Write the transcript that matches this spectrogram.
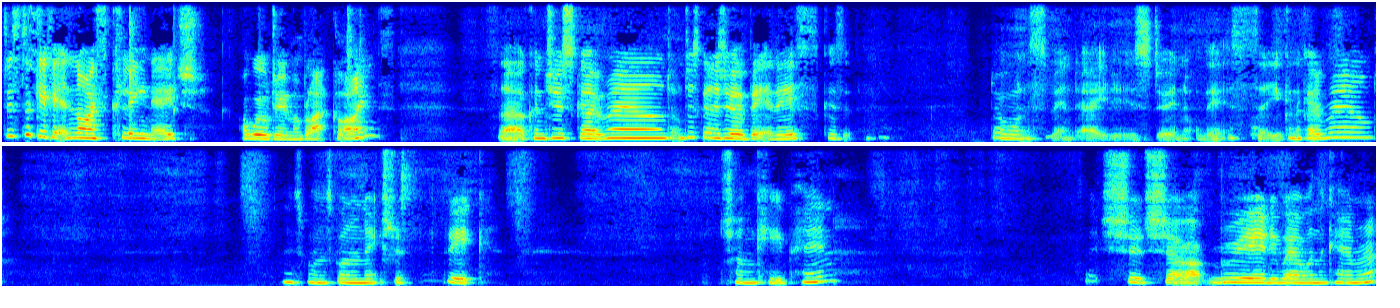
just to give it a nice clean edge, I will do my black lines. So I can just go around. I'm just going to do a bit of this because I don't want to spend ages doing all this. So you're going to go around. This one's got an extra thick, chunky pen. It should show up really well on the camera.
